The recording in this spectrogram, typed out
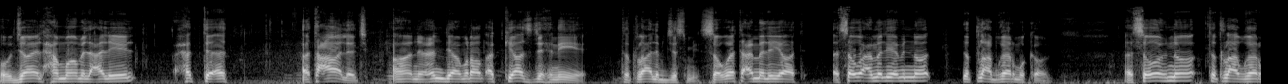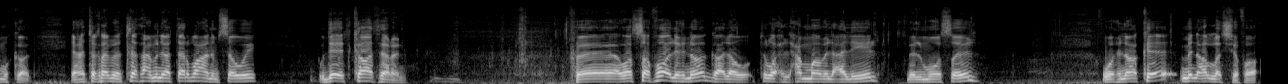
وجاي الحمام العليل حتى أتعالج. أنا عندي أمراض أكياس دهنية تطلع لي بجسمي. سويت عمليات. أسوي عملية منه يطلع بغير مكان. أسوي هنا تطلع بغير مكان. يعني تقريبا ثلاث عمليات أربعة أنا مسوي وديت كاثرا فوصفوا لي هنا قالوا تروح الحمام العليل بالموصل وهناك من الله الشفاء.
